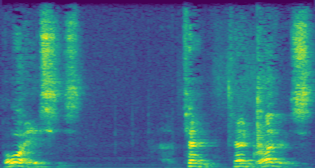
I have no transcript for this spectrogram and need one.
boys, these uh, ten, ten brothers.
